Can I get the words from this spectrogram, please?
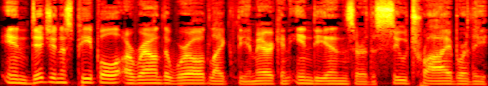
indigenous people around the world, like the American Indians or the Sioux tribe or the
